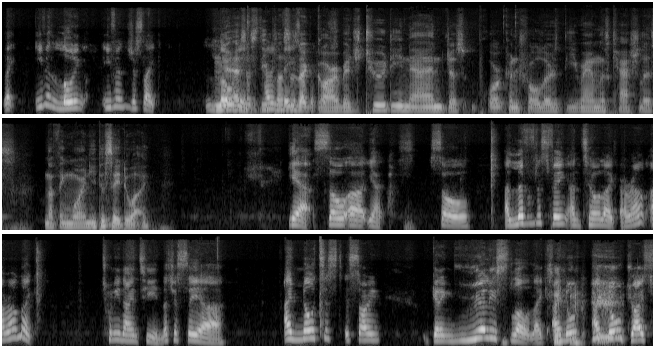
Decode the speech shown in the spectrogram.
Like even loading, even just like Yeah, loading. SSD having pluses Vegas are open, garbage. 2D NAND, just poor controllers, DRAMless, cacherless. Nothing more I need to Mhm. say, do I? Yeah. So uh yeah. So I lived with this thing until like around around like 2019. Let's just say uh I noticed it starting getting really slow. Like I know I know drives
